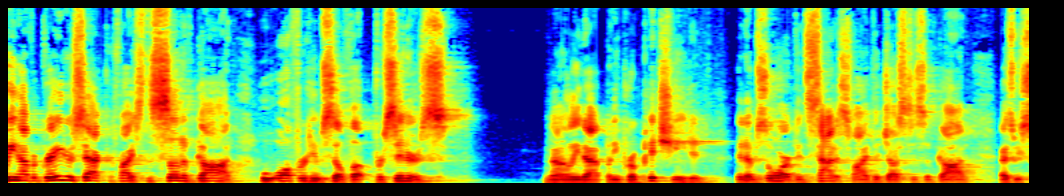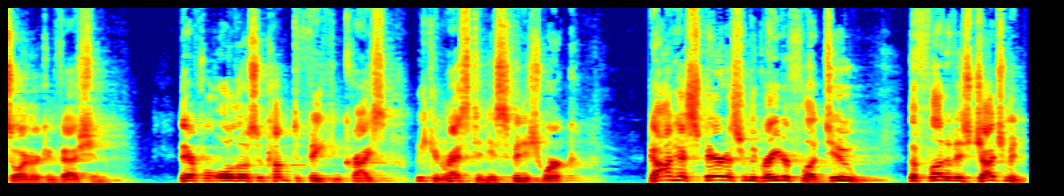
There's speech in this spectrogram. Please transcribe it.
We have a greater sacrifice, the Son of God, who offered himself up for sinners. Not only that, but he propitiated and absorbed and satisfied the justice of God, as we saw in our confession. Therefore, all those who come to faith in Christ, we can rest in his finished work. God has spared us from the greater flood, too, the flood of his judgment.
